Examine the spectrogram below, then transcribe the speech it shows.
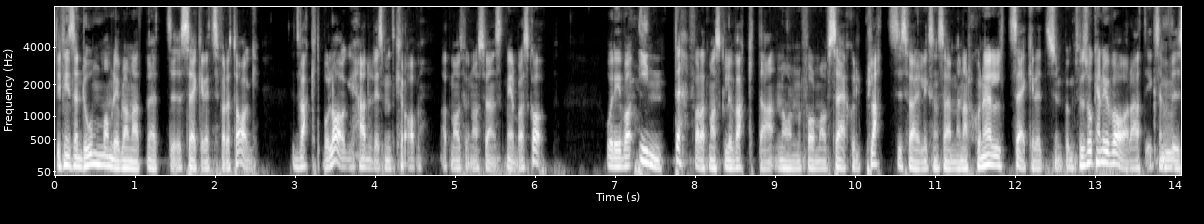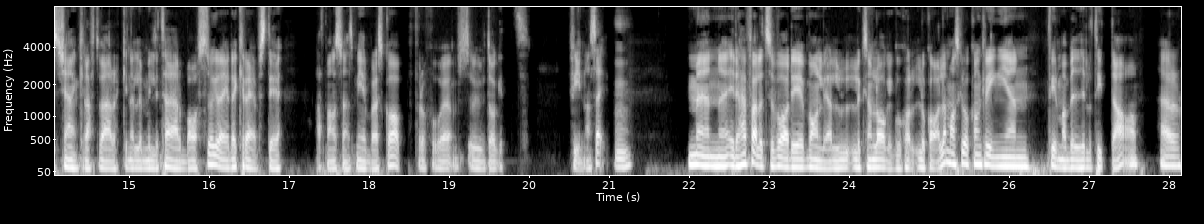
Det finns en dom om det bland annat med ett eh, säkerhetsföretag. Ett vaktbolag hade det som ett krav, att man var tvungen att ha svenskt medborgarskap. Och det var inte för att man skulle vakta någon form av särskild plats i Sverige, liksom så här med nationellt säkerhetssynpunkt. För så kan det ju vara att exempelvis kärnkraftverken eller militärbaser och grejer, där krävs det att man har svenskt medborgarskap för att få överhuvudtaget finna sig. Mm. Men eh, i det här fallet så var det vanliga liksom, lagerlokaler. Man skulle åka omkring i en firmabil och titta. Ja, här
